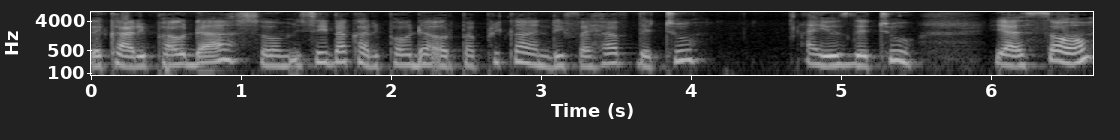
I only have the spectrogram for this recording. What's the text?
the curry powder so it's either curry powder or paprika and if i have the two i use the two. Yeah so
